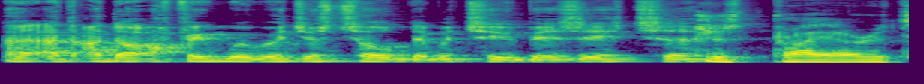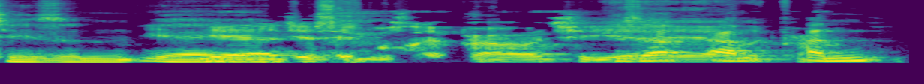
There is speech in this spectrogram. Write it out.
Uh, I, I don't. I think we were just told they were too busy to just priorities and yeah, yeah, yeah. just it wasn't a priority. Yeah, that, yeah, um, and, and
